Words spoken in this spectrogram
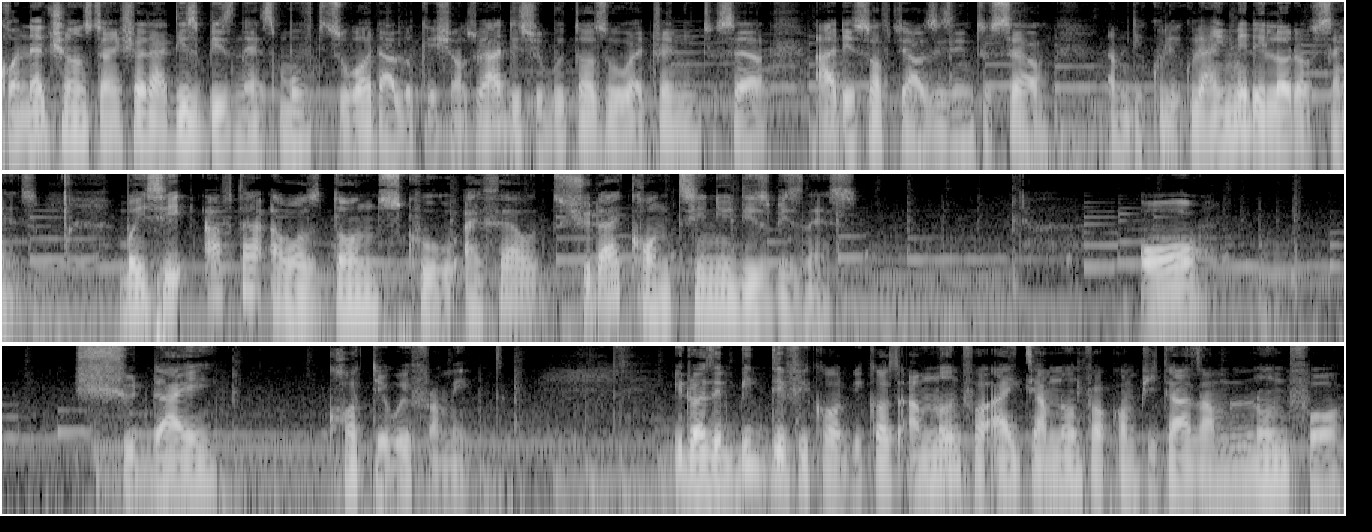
connections to ensure that this business moved to other locations. We had distributors who were training to sell. I had a software I was using to sell um, the kuli kuli, it made a lot of sense. But you see, after I was done school, I felt should I continue this business or should I cut away from it? it was a bit difficult because I'm known for IT, I'm known for computers, I'm known for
